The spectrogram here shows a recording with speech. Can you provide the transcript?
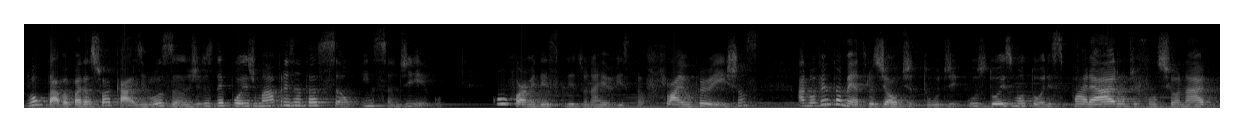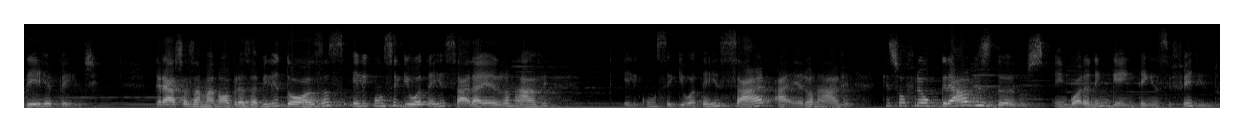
voltava para sua casa em Los Angeles depois de uma apresentação em San Diego. Conforme descrito na revista Fly Operations, a 90 metros de altitude, os dois motores pararam de funcionar de repente. Graças a manobras habilidosas, ele conseguiu aterrissar a aeronave. Ele conseguiu aterrissar a aeronave, que sofreu graves danos, embora ninguém tenha se ferido.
